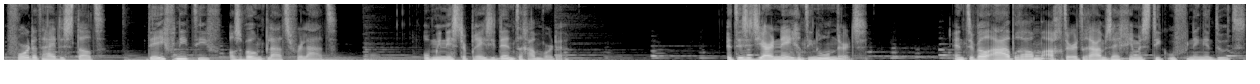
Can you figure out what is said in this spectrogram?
voordat hij de stad definitief als woonplaats verlaat, om minister-president te gaan worden. Het is het jaar 1900. En terwijl Abraham achter het raam zijn gymnastiekoefeningen doet,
